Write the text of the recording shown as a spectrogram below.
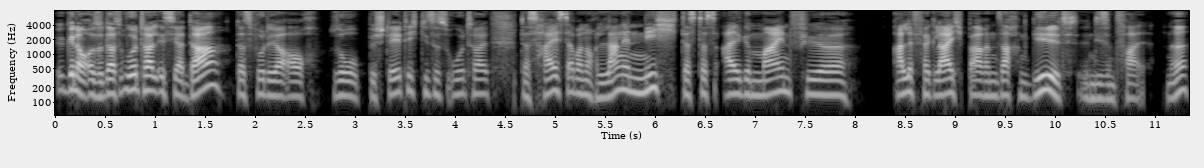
Genau, also das Urteil ist ja da, das wurde ja auch so bestätigt, dieses Urteil. Das heißt aber noch lange nicht, dass das allgemein für alle vergleichbaren Sachen gilt in diesem Fall. Ne?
